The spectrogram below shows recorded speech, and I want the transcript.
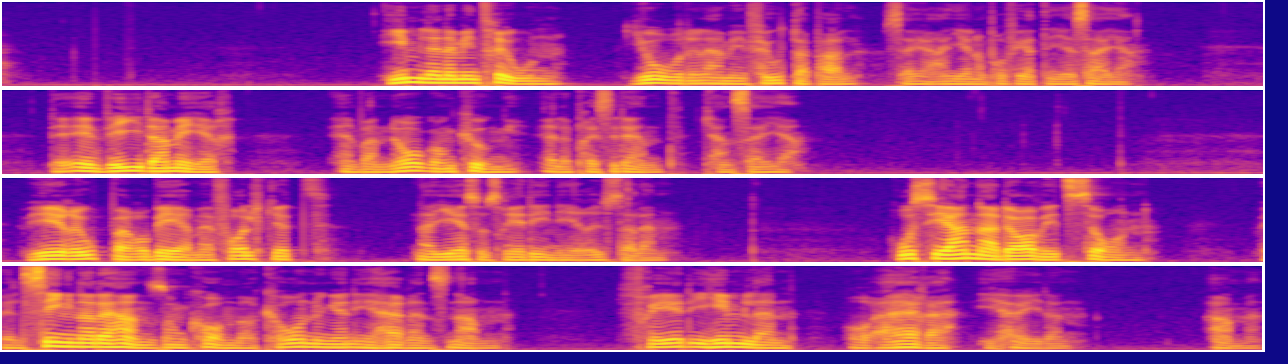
Himlen är min tron, jorden är min fotapall, säger han genom profeten Jesaja. Det är vida mer än vad någon kung eller president kan säga. Vi ropar och ber med folket när Jesus red in i Jerusalem. Hosianna, Davids son, välsignade han som kommer, konungen i Herrens namn. Fred i himlen och ära i höjden. Amen.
